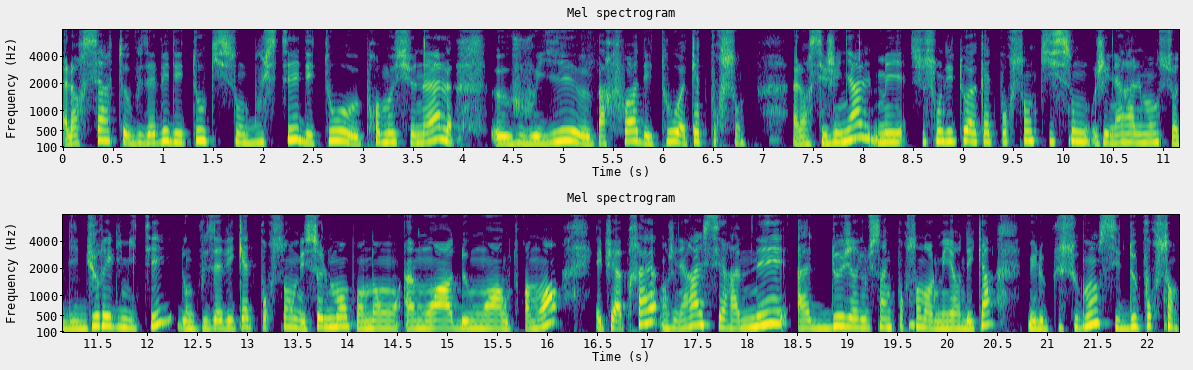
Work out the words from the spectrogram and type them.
Alors certes, vous avez des taux qui sont boostés, des taux promotionnels. Euh, vous voyez euh, parfois des taux à 4%. Alors c'est génial, mais ce sont des taux à 4% qui sont généralement sur des durées limitées. Donc vous avez 4%, mais seulement pendant un mois, deux mois ou trois mois. Et puis après, en général, c'est ramené à 2,5% dans le meilleur des cas, mais le plus souvent, c'est 2%.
